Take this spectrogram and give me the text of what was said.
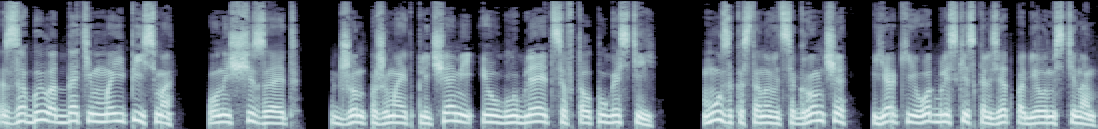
«Забыл отдать им мои письма». Он исчезает. Джон пожимает плечами и углубляется в толпу гостей. Музыка становится громче, яркие отблески скользят по белым стенам.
